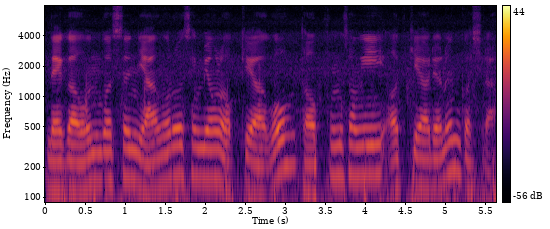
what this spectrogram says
내가 온 것은 양으로 생명을 얻게 하고 더 풍성히 얻게 하려는 것이라.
